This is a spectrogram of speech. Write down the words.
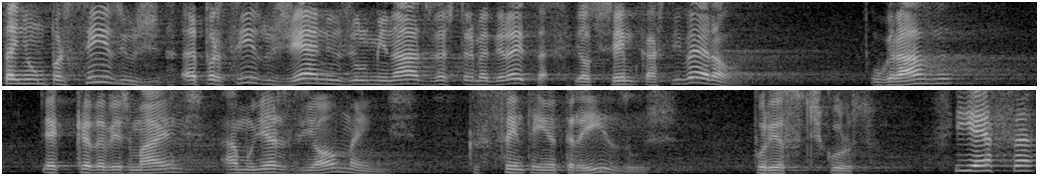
tenham aparecido, aparecido gênios iluminados da extrema-direita. Eles sempre cá estiveram. O grave é que cada vez mais há mulheres e homens que se sentem atraídos por esse discurso. E essa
